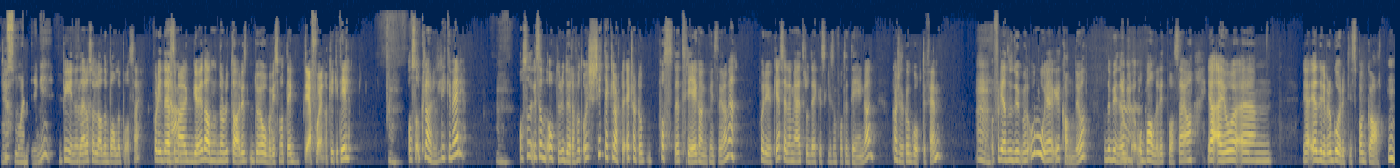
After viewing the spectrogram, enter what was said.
Noen Ja. små endringer. Begynne der, og så la det balle på seg. Fordi det Ja. som er gøy, da, når du, tar, du er overbevist om at det, det får jeg nok ikke til, Mm. og så klarer du det likevel. Mm. Og så liksom åpner du døra for at oi, shit, jeg klarte, jeg klarte å poste tre ganger på Instagram jeg, forrige uke. Selv om jeg trodde jeg ikke skulle liksom få til det engang. Kanskje jeg skal gå opp til fem. Mm. Fordi at du bare oh, jeg, jeg kan det jo. Og det begynner å, Mm. å balle litt på seg. Og jeg er jo um, jeg, driver og går ut i spagaten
